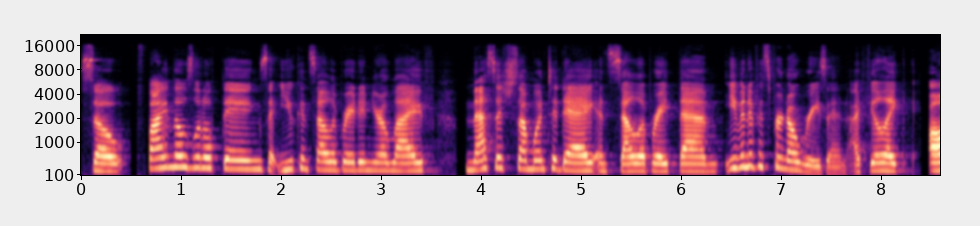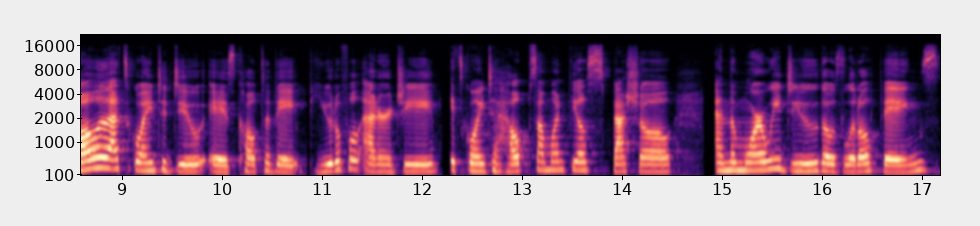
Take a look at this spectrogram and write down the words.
So find those little things that you can celebrate in your life. Message someone today and celebrate them, even if it's for no reason. I feel like all of that's going to do is cultivate beautiful energy. It's going to help someone feel special. And the more we do those little things,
